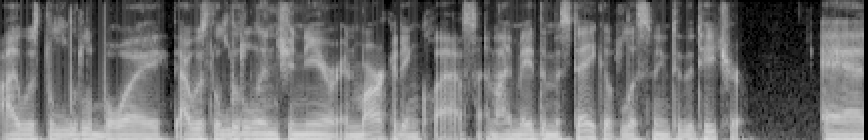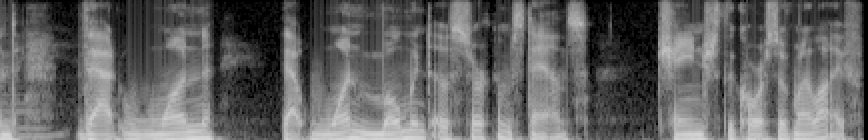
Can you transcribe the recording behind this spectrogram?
I was the little boy, I was the little engineer in marketing class, and I made the mistake of listening to the teacher. And right. that one that one moment of circumstance changed the course of my life.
